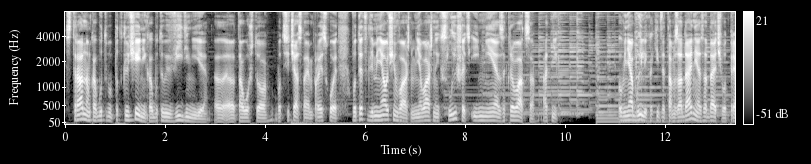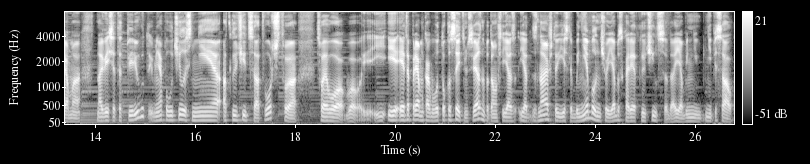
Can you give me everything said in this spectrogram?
странном как будто бы подключении, как будто бы видении э, того, что вот сейчас с нами происходит. Вот это для меня очень важно. Мне важно их слышать и не закрываться от них. У меня были какие-то там задания, задачи вот прямо на весь этот период, и у меня получилось не отключиться от творчества своего, и, и это прямо как бы вот только с этим связано, потому что я, я знаю, что если бы не было ничего, я бы скорее отключился, да, я бы не, не писал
